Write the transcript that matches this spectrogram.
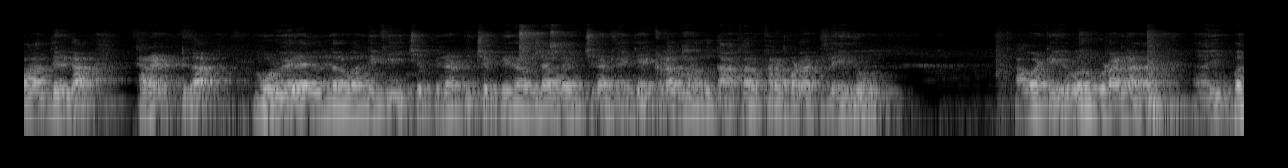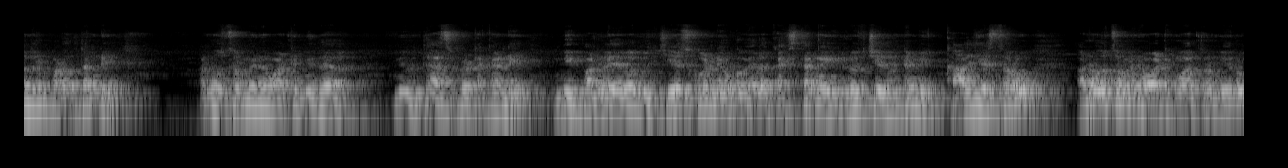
మాదిరిగా కరెక్ట్గా మూడు వేల ఐదు వందల మందికి చెప్పినట్టు చెప్పిన విధంగా ఇచ్చినట్లయితే ఇక్కడ మనకు దాఖలు కనపడట్లేదు కాబట్టి ఎవరు కూడా నా ఇబ్బందులు పడవద్దండి అనవసరమైన వాటి మీద మీరు దాచిపెట్టకండి. పెట్టకండి మీ పనులు ఏదో మీరు చేసుకోండి. ఒకవేళ ఖచ్చితంగా ఇల్లు వచ్చేది ఉంటే మీకు కాల్ చేస్తారు. అనవసరమైన వాటికి మాత్రం మీరు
